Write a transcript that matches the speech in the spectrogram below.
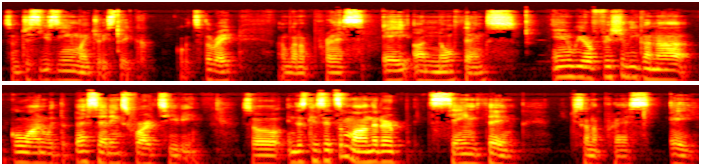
So I'm just using my joystick. Go to the right. I'm going to press A on no thanks. And we are officially going to go on with the best settings for our TV. So in this case, it's a monitor. Same thing. Just going to press A.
